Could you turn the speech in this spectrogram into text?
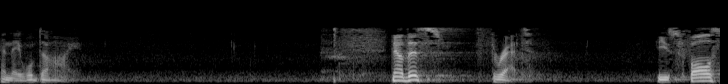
and they will die. Now this threat, these false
